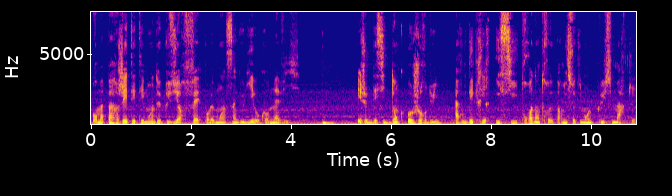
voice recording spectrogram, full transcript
Pour ma part, j'ai été témoin de plusieurs faits pour le moins singuliers au cours de ma vie. Et je me décide donc aujourd'hui à vous décrire ici trois d'entre eux parmi ceux qui m'ont le plus marqué.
